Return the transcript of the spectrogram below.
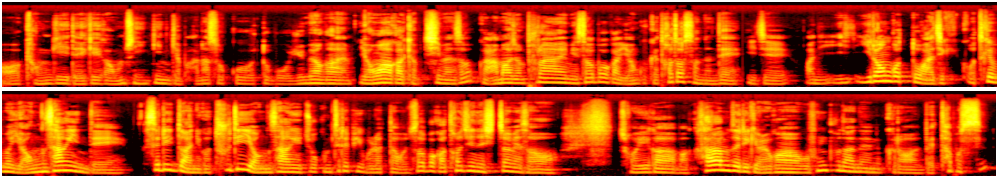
어, 경기 4개가 엄청 인기 있는 게 많았었고 또 뭐 유명한 영화가 겹치면서 그 아마존 프라임이 서버가 영국에 터졌었는데 이제 아니 이런 것도 아직 어떻게 보면 영상인데 3D도 아니고 2D 영상이 조금 트래픽이 몰렸다고 서버가 터지는 시점에서 저희가 막 사람들이 열광하고 흥분하는 그런 메타버스? 그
